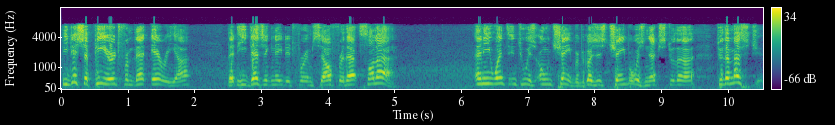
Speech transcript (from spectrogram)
He disappeared from that area that he designated for himself for that salah. And he went into his own chamber because his chamber was next to the to the masjid.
